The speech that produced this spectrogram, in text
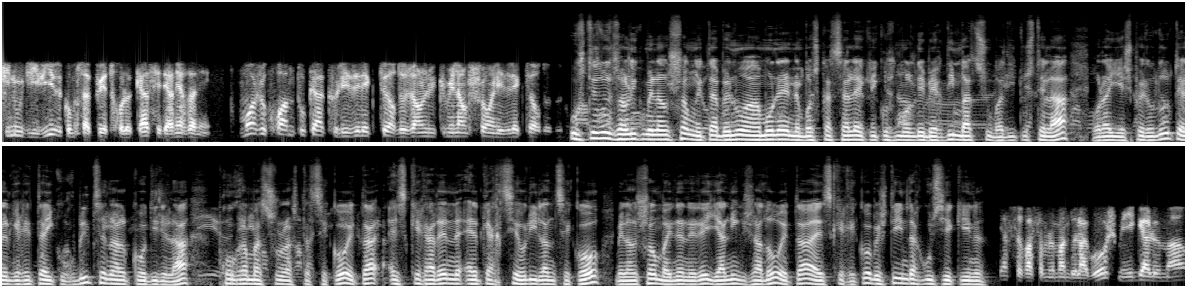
qui nous divisent, comme ça pu être le cas ces dernières années. Moi, je crois en tout cas que les électeurs de Jean-Luc Mélenchon et les électeurs de Benoît Uste dut Jean-Luc Mélenchon eta Benoa Amonen boskazalek ikus molde berdin batzu badituztela, orai espero dut elgereta ikurbiltzen alko direla, programa zulastatzeko eta eskerraren elkartze hori lantzeko, Mélenchon bainan ere Yannick Jadot eta eskerreko beste indarguziekin. De la gauche, mais également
